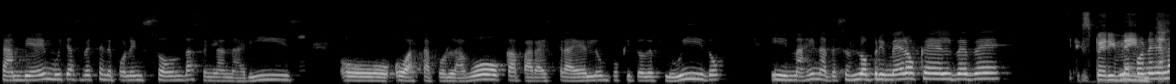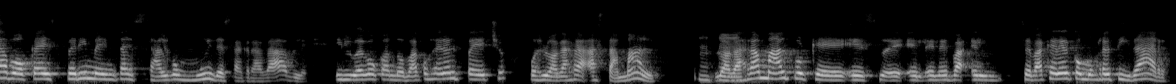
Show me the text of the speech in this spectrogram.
También muchas veces le ponen sondas en la nariz o, o hasta por la boca para extraerle un poquito de fluido. Imagínate, eso es lo primero que el bebé le Experimenta. ponen en la boca, experimenta, es algo muy desagradable. Y luego cuando va a coger el pecho, pues lo agarra hasta mal. Lo agarra mal porque es, eh, él, él va- él se va a querer como retirar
